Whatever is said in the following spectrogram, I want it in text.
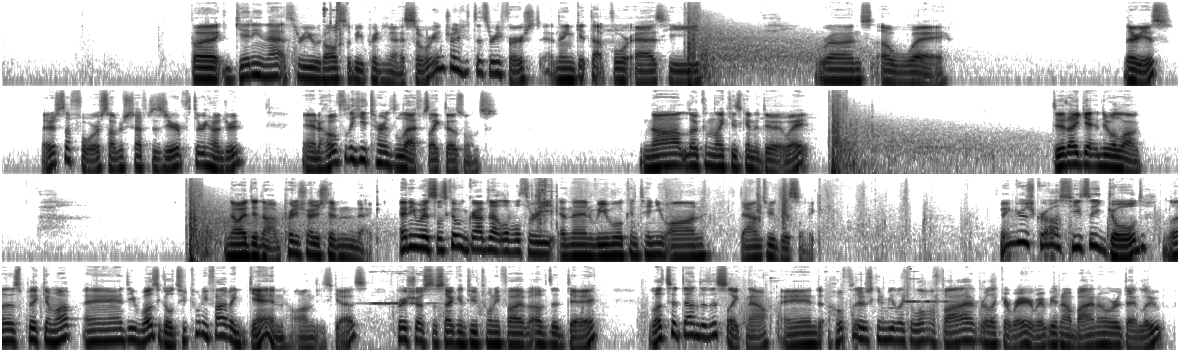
But getting that 3 would also be pretty nice. So we're going to try to hit the three first and then get that 4 as he runs away. There he is. There's the 4, so I'm just have to 0 for 300. And hopefully he turns left like those ones. Not looking like he's going to do it. Wait. Did I get into a lung? No, I did not. I'm pretty sure I just hit him in the neck. Anyways, let's go and grab that level 3, and then we will continue on down to this lake. Fingers crossed he's a gold. Let's pick him up. And he was a gold. 225 again on these guys. Pretty sure it's the second 225 of the day. Let's head down to this lake now. And hopefully there's going to be like a level 5 or like a rare. Maybe an albino or a dilute.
